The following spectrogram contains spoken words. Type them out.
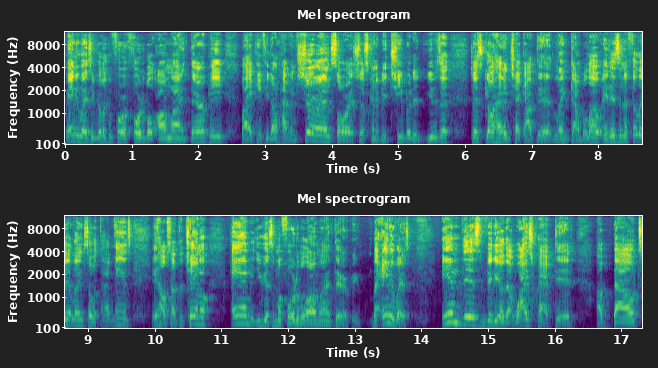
But anyways, if you're looking for affordable online therapy, like if you don't have insurance or it's just gonna be cheaper to use it, just go ahead and check out the link down below. It is an affiliate link, so what that means, it helps out the channel, and you get some affordable online therapy. But anyways, in this video that Wisecrack did about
